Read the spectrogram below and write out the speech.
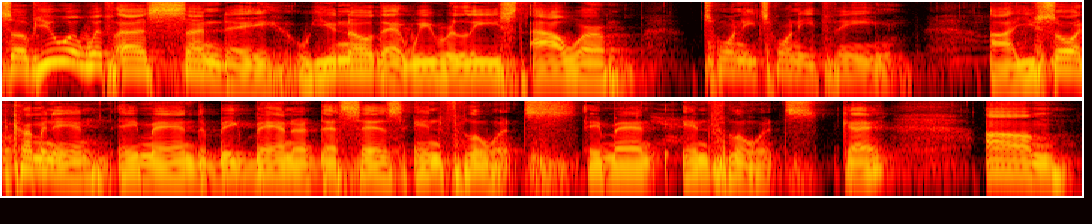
So if you were with us Sunday, you know that we released our 2020 theme. Uh, you saw it coming in, amen, the big banner that says influence, amen, influence, okay? Um,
